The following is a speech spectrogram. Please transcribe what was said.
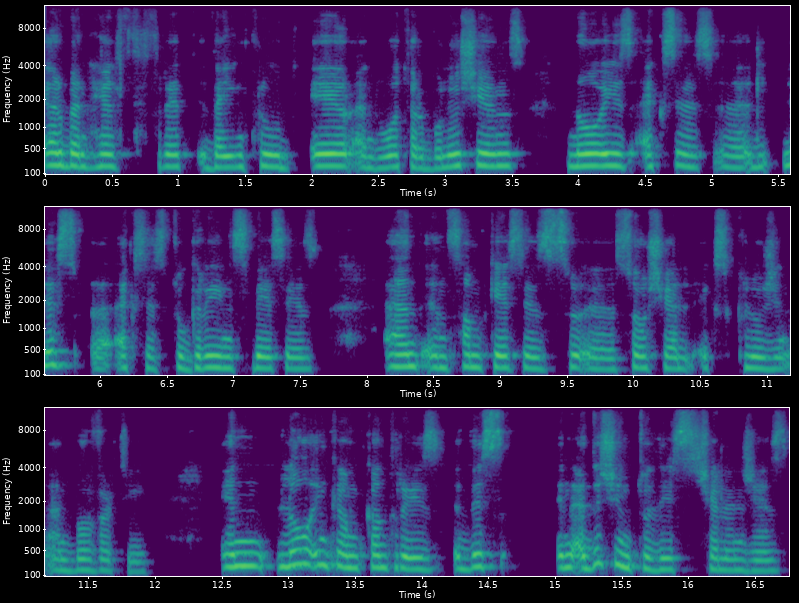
urban health threat, they include air and water pollutions, noise, access, uh, less uh, access to green spaces, and in some cases, uh, social exclusion and poverty. In low income countries, this, in addition to these challenges,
